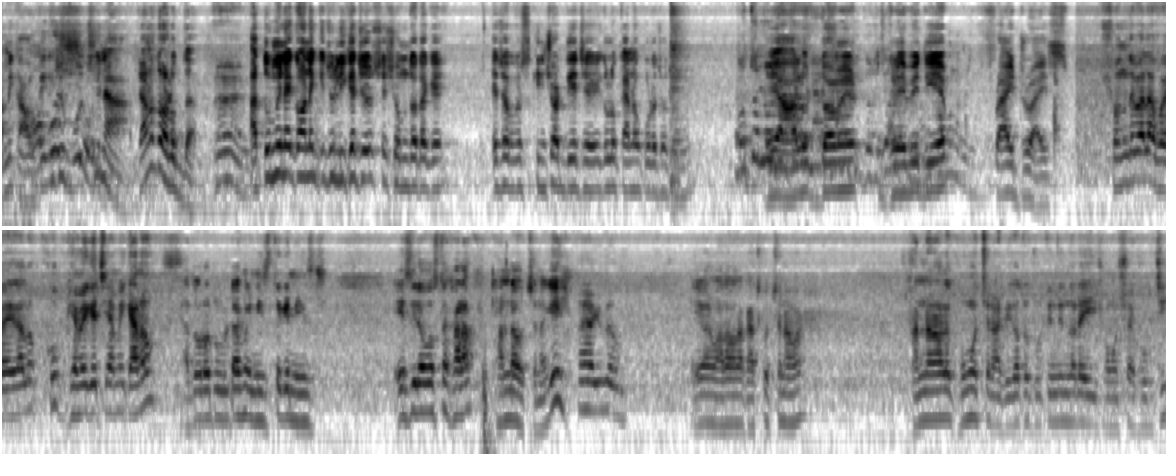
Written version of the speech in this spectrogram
আমি কাউকে কিছু। বলছি না। জানো তো অরূপদা? হ্যাঁ। আর তুমি নাকি অনেক কিছু লিখেছো সে সোমদাতাকে এসব স্ক্রিনশট দিয়েছে এগুলো কেন করেছ তুমি? এই আলুর দমের গ্রেভি দিয়ে ফ্রাইড রাইস সন্ধেবেলা হয়ে গেল খুব ঘেমে গেছি আমি কেন? এত বড় টুলটা আমি নিচ থেকে নিয়েছি এসির অবস্থা খারাপ ঠান্ডা হচ্ছে নাকি? একদম। এবার মাথা মাথা কাজ করছে না আমার। ঠান্ডা নাহলে ঘুম হচ্ছে না। বিগত দু তিন দিন ধরে এই সমস্যায় ভুগছি।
